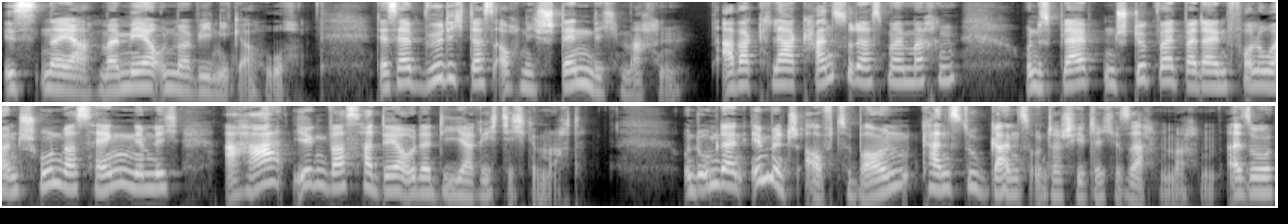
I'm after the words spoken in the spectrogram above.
ist, naja, mal mehr und mal weniger hoch. Deshalb würde ich das auch nicht ständig machen. Aber klar kannst du das mal machen und es bleibt ein Stück weit bei deinen Followern schon was hängen, nämlich, aha, irgendwas hat der oder die ja richtig gemacht. Und um dein Image aufzubauen, kannst du ganz unterschiedliche Sachen machen. Also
